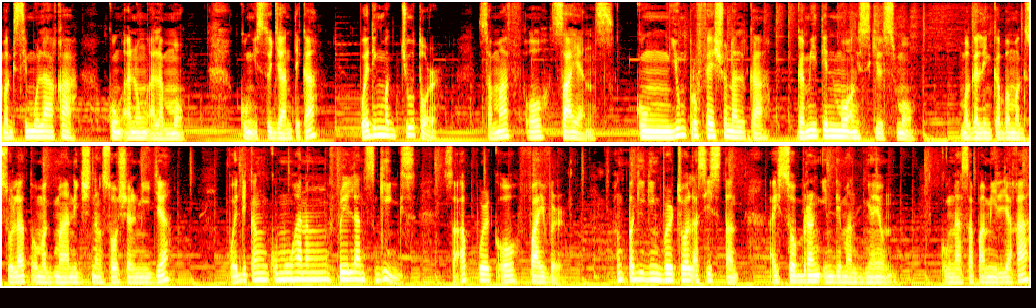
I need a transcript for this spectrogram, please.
Magsimula ka kung anong alam mo. Kung estudyante ka, pwedeng mag-tutor sa math o science. Kung yung professional ka, gamitin mo ang skills mo. Magaling ka ba magsulat o mag-manage ng social media? Pwede kang kumuha ng freelance gigs sa Upwork o Fiverr. Ang pagiging virtual assistant ay sobrang in-demand ngayon. Kung nasa pamilya ka,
